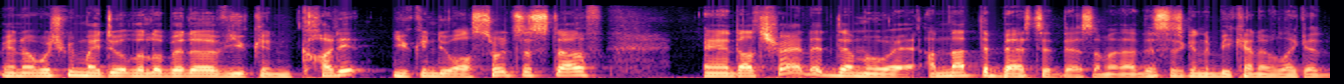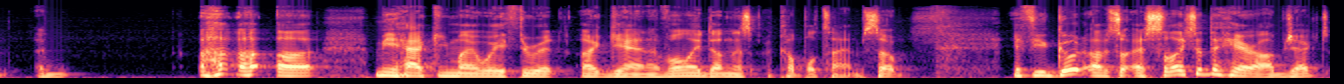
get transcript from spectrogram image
you know, which we might do a little bit of. You can cut it. You can do all sorts of stuff. And I'll try to demo it. I'm not the best at this. I'm not, this is going to be kind of like a, a uh, me hacking my way through it again. I've only done this a couple times. So if you go, to, so I selected the hair object.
